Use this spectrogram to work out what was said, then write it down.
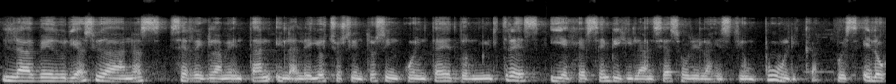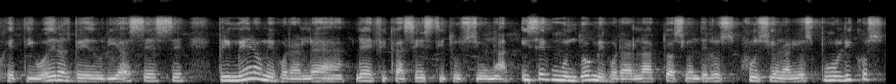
Las veedurías ciudadanas se reglamentan en la Ley 850 del 2003 y ejercen vigilancia sobre la gestión pública. Pues el objetivo de las veedurías es, eh, primero, mejorar la, la eficacia institucional y segundo, mejorar la actuación de los funcionarios públicos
